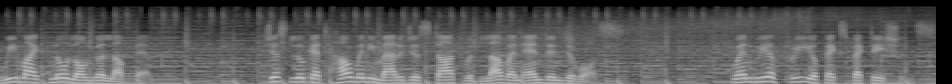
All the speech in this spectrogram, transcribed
we might no longer love them. Just look at how many marriages start with love and end in divorce. When we are free of expectations,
